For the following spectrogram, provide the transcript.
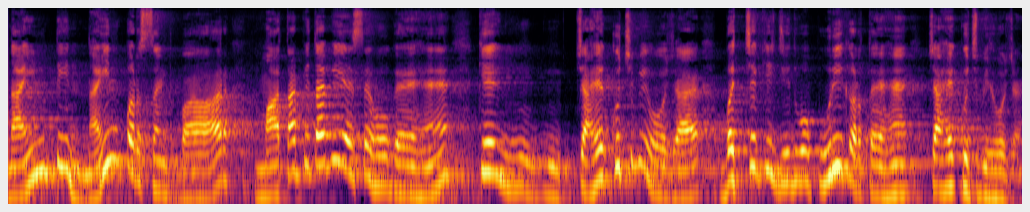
99 परसेंट बार माता पिता भी ऐसे हो गए हैं कि चाहे कुछ भी हो जाए, बच्चे की जिद वो पूरी करते हैं, चाहे कुछ भी हो जाए।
